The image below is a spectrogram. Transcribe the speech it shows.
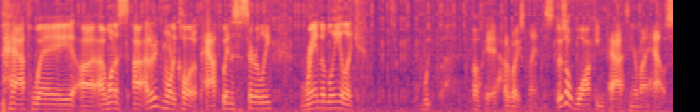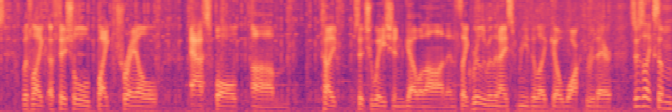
pathway. Uh, I want to. I don't even want to call it a pathway necessarily. Randomly, like, we. Okay, how do I explain this? There's a walking path near my house with like official bike trail, asphalt, um, type situation going on, and it's like really, really nice for me to like go walk through there. So there's like some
